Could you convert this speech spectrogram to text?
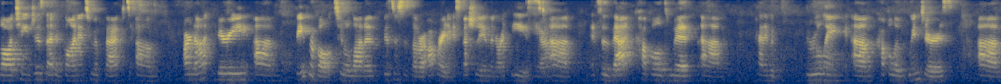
law changes that have gone into effect um, are not very um, favorable to a lot of businesses that are operating, especially in the Northeast. Yeah. Um, and so that coupled with um, kind of a grueling um, couple of winters um,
